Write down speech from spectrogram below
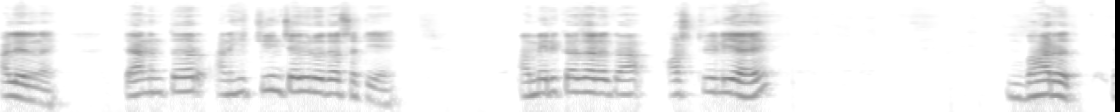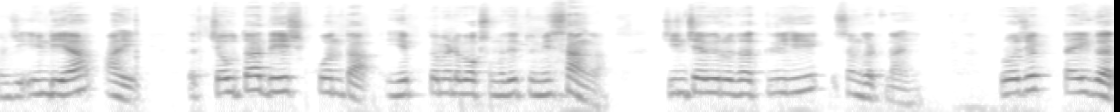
आलेला नाही. त्यानंतर आणि ही चीनच्या विरोधासाठी आहे. अमेरिका झालं का? ऑस्ट्रेलिया आहे. भारत म्हणजे इंडिया आहे. तर चौथा देश कोणता? हे कमेंट बॉक्समध्ये तुम्ही सांगा. चीनच्या विरोधातली ही संघटना आहे. प्रोजेक्ट टायगर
